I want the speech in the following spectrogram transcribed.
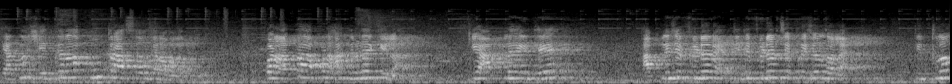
त्यातनं शेतकऱ्याला खूप त्रास सहन करावा लागतो. पण आता आपण हा निर्णय केला की आपल्या इथे आपले जे फिडर आहेत तिथे फिडर सेपरेशन झालं आहे तिथलं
